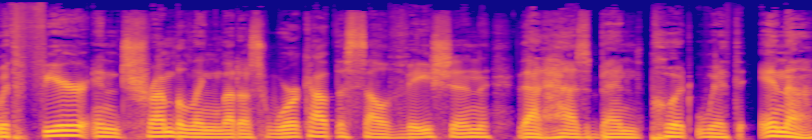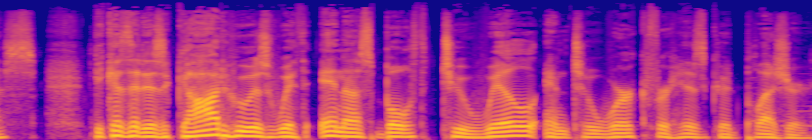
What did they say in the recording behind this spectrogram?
with fear and trembling, let us work out the salvation that has been put within us, because it is God who is within us both to will and to work for his good pleasure.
